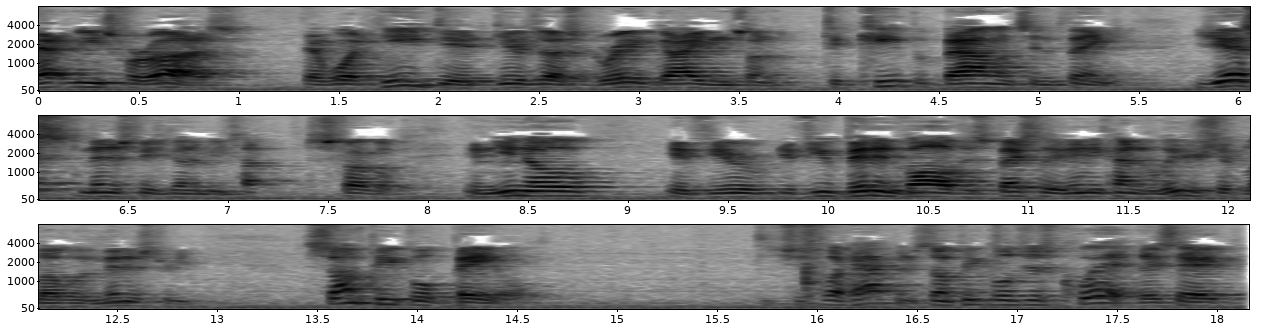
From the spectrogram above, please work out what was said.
That means for us that what he did gives us great guidance on to keep balance in things. Yes, ministry is going to be t- struggle, and you know if you're if you've been involved, especially at any kind of leadership level in ministry, some people bail. It's just what happens. Some people just quit. They say,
